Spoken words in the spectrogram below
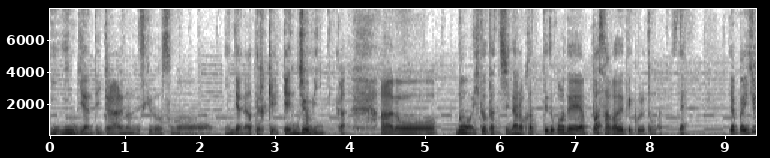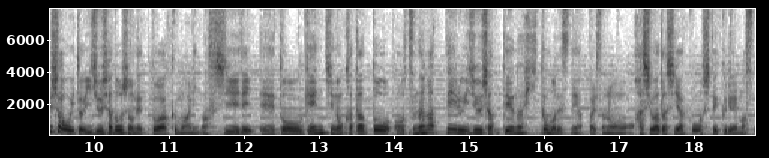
ンディアンって言ったらあれなんですけど、その、インディアンで合ってるっけ？原住民っていうか、あの、の人たちなのかっていうところで、やっぱ差が出てくると思いますね。やっぱ移住者多いと移住者同士のネットワークもありますし、で、えっ、ー、と、現地の方と繋がっている移住者っていうの人もですね、やっぱりその、橋渡し役をしてくれます。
